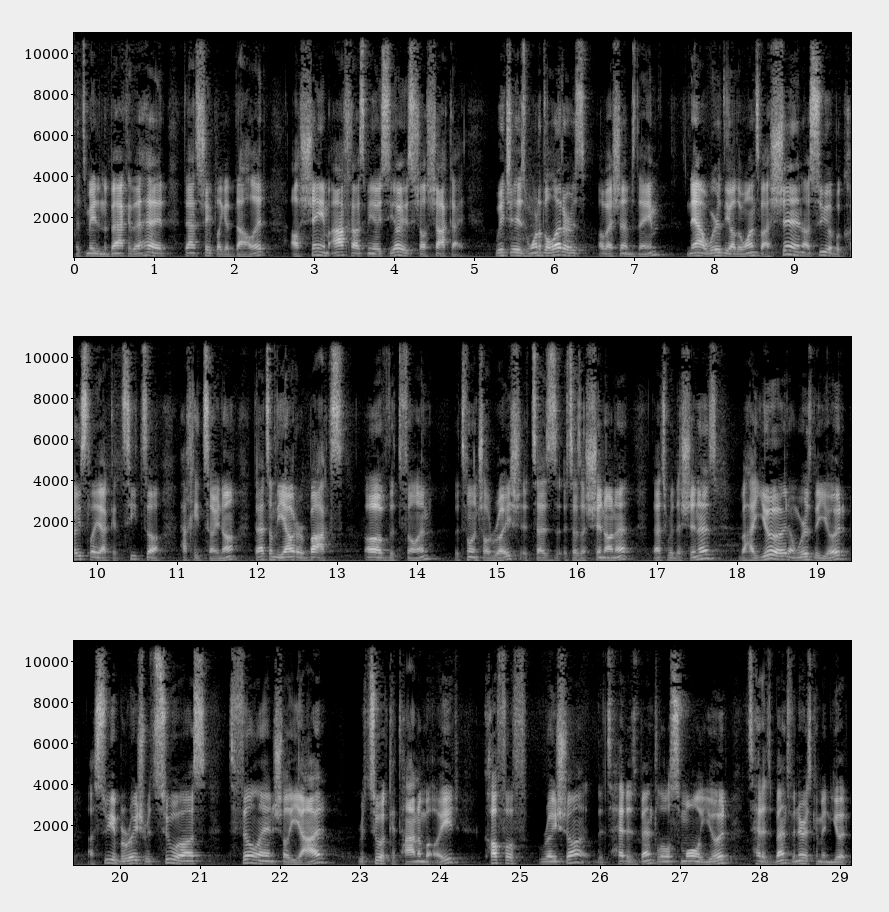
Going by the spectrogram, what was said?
that's made in the back of the head. That's shaped like a dalit. Al shem achas miyosiyos shal shakai, which is one of the letters of Hashem's name. Now, where are the other ones? Vashin asuya b'kaisle hachitzaina. That's on the outer box of the tefillin the tefillin shal roish, it says it says a shin on it. That's where the shin is. V'hayud, and where's the yud? Asuya bereish ritzuas tefillin shal yad ritzua katana ma'id. Kafuf roisha, its head is bent, a little small yud. Its head is bent. Veneers come in yud.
